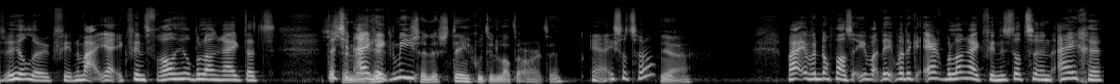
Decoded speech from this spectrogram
heel leuk vinden. Maar ja, ik vind het vooral heel belangrijk dat, dat je een eigen heel- economie... zijn er steengoed in latte art, hè? Ja, is dat zo? Ja. Maar wat- nogmaals, wat, wat ik erg belangrijk vind, is dat ze een eigen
